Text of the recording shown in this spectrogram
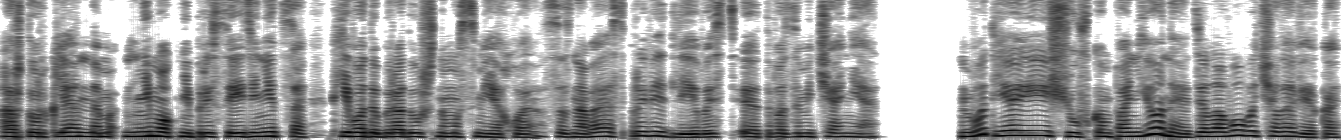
Артур Кленном не мог не присоединиться к его добродушному смеху, сознавая справедливость этого замечания. Вот я и ищу в компаньоне делового человека,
